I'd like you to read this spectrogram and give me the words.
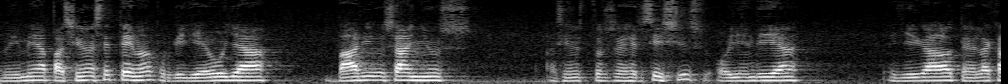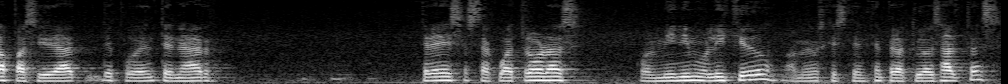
mí me apasiona este tema porque llevo ya varios años haciendo estos ejercicios. Hoy en día he llegado a tener la capacidad de poder entrenar 3 hasta 4 horas con mínimo líquido, a menos que esté en temperaturas altas,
